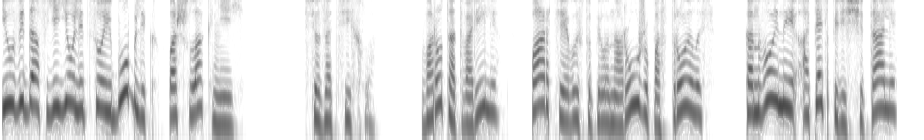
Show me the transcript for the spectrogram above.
и, увидав ее лицо и бублик, пошла к ней. Все затихло. Ворота отворили, партия выступила наружу, построилась. Конвойные опять пересчитали,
